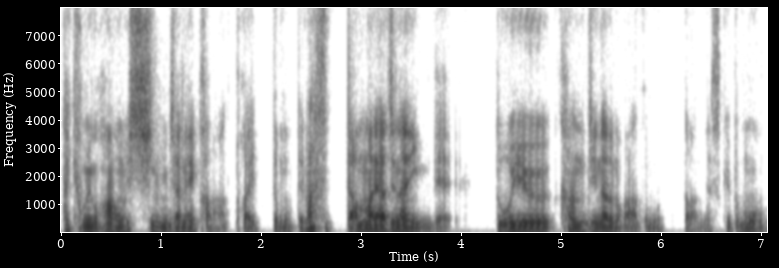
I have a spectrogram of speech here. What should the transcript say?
炊き込みご飯美味しいんじゃねえかなとか言って思って、ナスってあんまり味ないんで、どういう感じになるのかなと思ったんですけども、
